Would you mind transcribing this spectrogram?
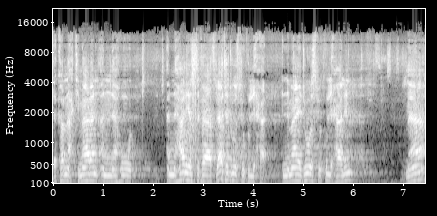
ذكرنا احتمالا أنه أن هذه الصفات لا تجوز في كل حال إنما يجوز في كل حال ما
